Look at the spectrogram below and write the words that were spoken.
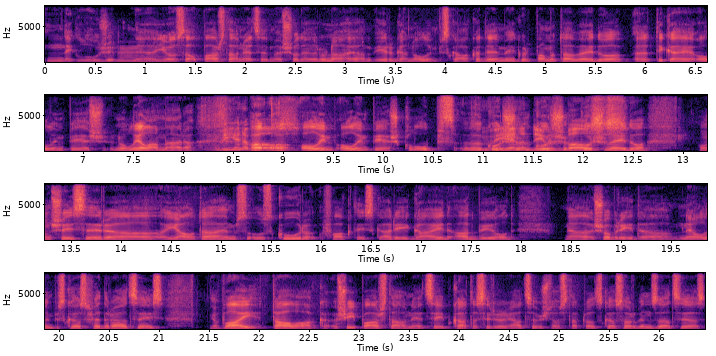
Negluži, jo savu pārstāvniecību mēs šodien runājām. Ir gan Olimpiskā akadēmija, kur pamatā veido eh, tikai olimpiešu, nu, lielā mērā. Viena. Olim, olimpiešu klubs, eh, kurš, Viena, divas kurš, kurš veido. Un šis ir uh, jautājums, uz kuru faktiski arī gaida atbildi uh, šobrīd uh, Neolimpiskās federācijas. Vai tālāk šī pārstāvniecība, kā tas ir arī atsevišķās starptautiskās organizācijās,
